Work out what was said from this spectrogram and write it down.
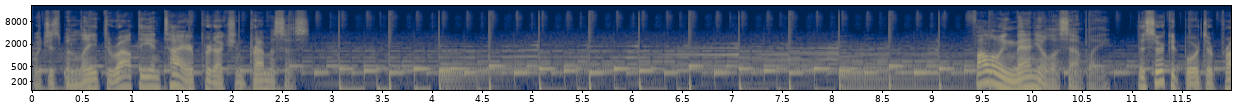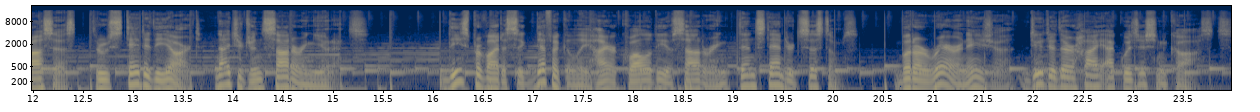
which has been laid throughout the entire production premises. Following manual assembly, the circuit boards are processed through state-of-the-art nitrogen soldering units. These provide a significantly higher quality of soldering than standard systems, but are rare in Asia due to their high acquisition costs.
